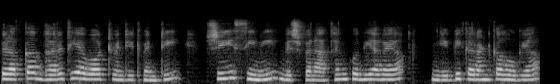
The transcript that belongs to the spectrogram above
फिर आपका भारतीय अवार्ड 2020 श्री सीनी विश्वनाथन को दिया गया। ये भी करंट का हो गया।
